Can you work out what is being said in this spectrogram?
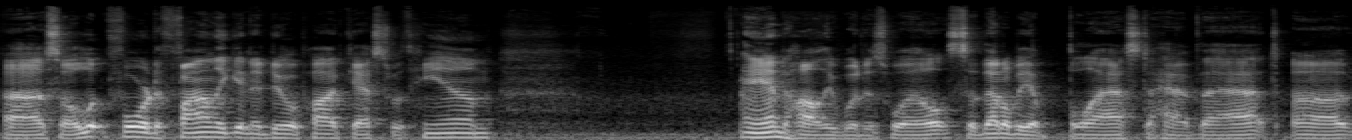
Uh, so I look forward to finally getting to do a podcast with him and Holliwood as well. So that'll be a blast to have that. Uh,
